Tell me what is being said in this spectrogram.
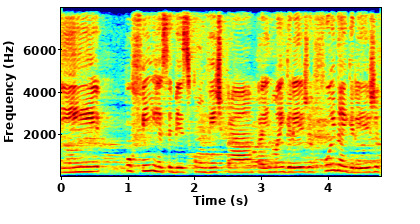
Uhum. E por fim recebi esse convite para ir numa igreja. Fui na igreja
